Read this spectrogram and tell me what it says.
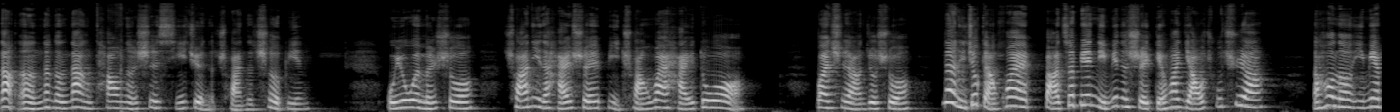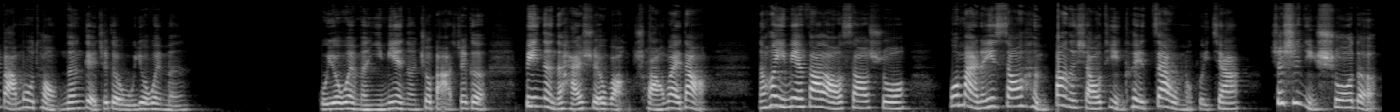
浪嗯那个浪涛呢是席卷的船的侧边。五右卫门说：“船里的海水比船外还多。”哦万次郎就说：“那你就赶快把这边里面的水给它摇出去啊！”然后呢，一面把木桶扔给这个五右卫门，五右卫门一面呢就把这个冰冷的海水往船外倒，然后一面发牢骚说：“我买了一艘很棒的小艇，可以载我们回家。这是你说的。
